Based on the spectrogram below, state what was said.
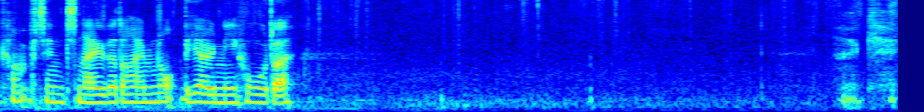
Comforting to know that I'm not the only hoarder. Okay.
